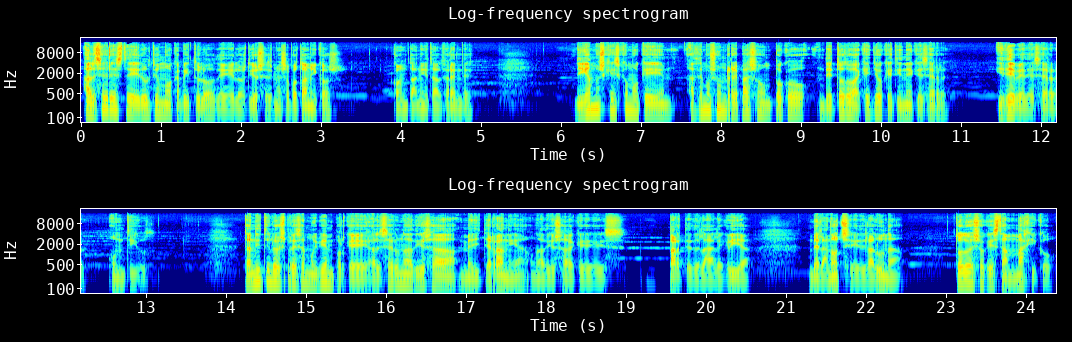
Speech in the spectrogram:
Al ser este el último capítulo de los dioses mesopotámicos, con Tanit al frente, digamos que es como que hacemos un repaso un poco de todo aquello que tiene que ser y debe de ser un tiud. Tanit lo expresa muy bien porque al ser una diosa mediterránea, una diosa que es parte de la alegría, de la noche, de la luna, todo eso que es tan mágico,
